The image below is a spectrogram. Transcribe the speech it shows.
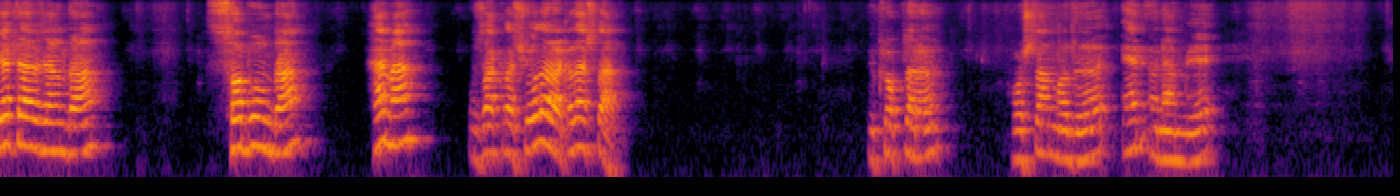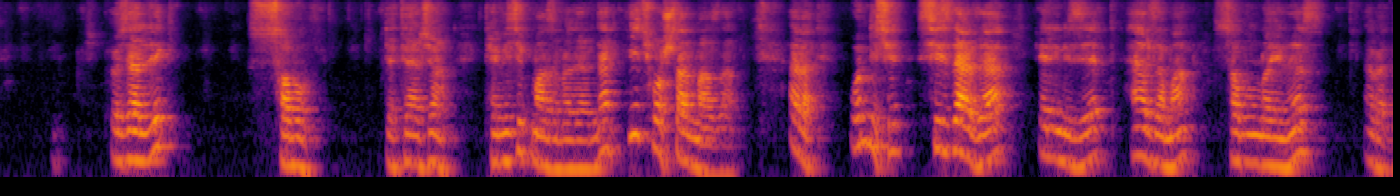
deterjandan, sabundan hemen uzaklaşıyorlar arkadaşlar. Mikropların hoşlanmadığı en önemli özellik sabun, deterjan, temizlik malzemelerinden hiç hoşlanmazlar. Evet, onun için sizler de elinizi her zaman sabunlayınız. Evet,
